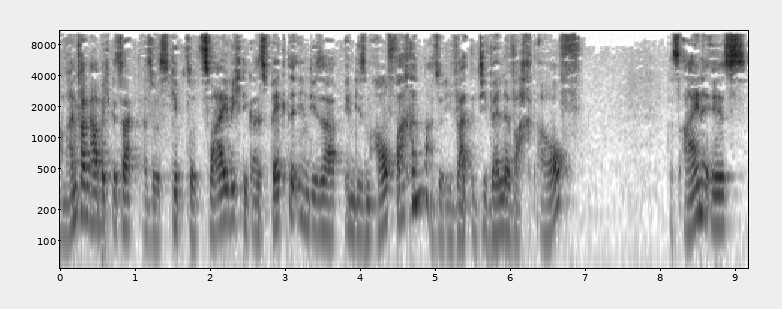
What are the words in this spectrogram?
Am Anfang habe ich gesagt, also es gibt so zwei wichtige Aspekte in, dieser, in diesem Aufwachen. Also die, die Welle wacht auf. Das eine ist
